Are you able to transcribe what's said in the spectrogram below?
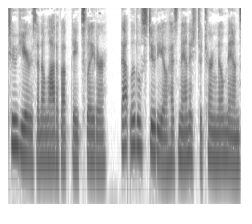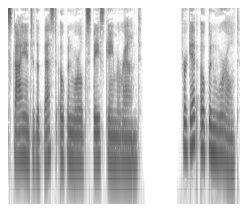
Two years and a lot of updates later, that little studio has managed to turn No Man's Sky into the best open world space game around. Forget open world,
